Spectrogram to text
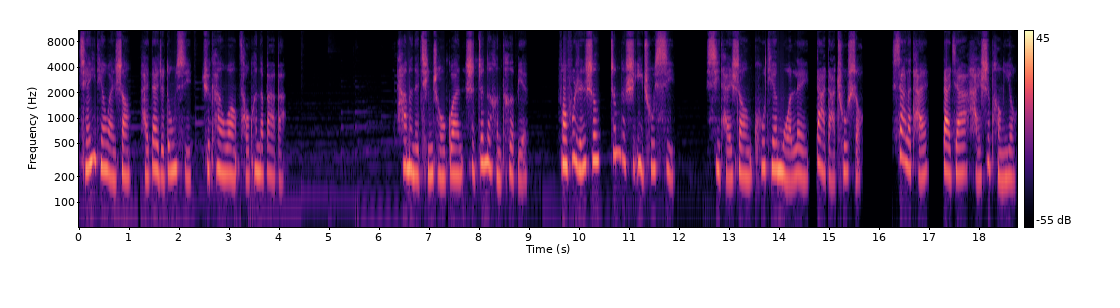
前一天晚上还带着东西去看望曹锟的爸爸。他们的情仇观是真的很特别，仿佛人生真的是一出戏，戏台上哭天抹泪，大打出手，下了台大家还是朋友，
